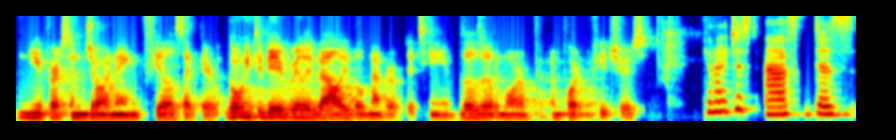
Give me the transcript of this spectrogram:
new person joining feels like they're going to be a really valuable member of the team. Those are the more important features. Can i just ask does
